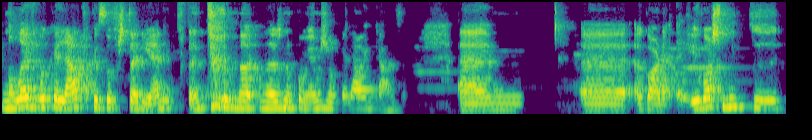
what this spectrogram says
Não levo bacalhau porque eu sou vegetariana e, portanto, nós não comemos bacalhau em casa. Um, uh, ah, agora, eu gosto muito de,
